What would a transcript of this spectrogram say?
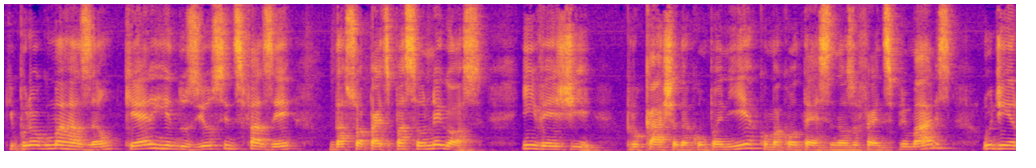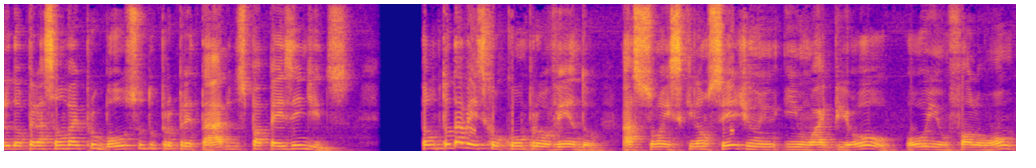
que, por alguma razão, querem reduzir ou se desfazer da sua participação no negócio. Em vez de ir para o caixa da companhia, como acontece nas ofertas primárias, o dinheiro da operação vai para o bolso do proprietário dos papéis vendidos. Então, toda vez que eu compro ou vendo ações que não sejam em um IPO ou em um follow-on,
